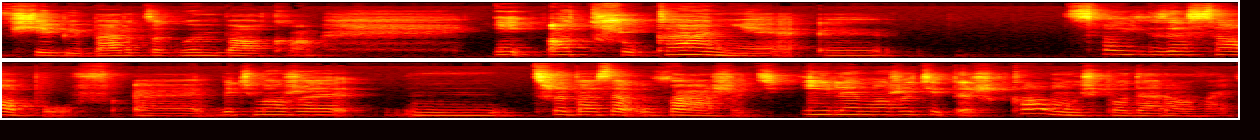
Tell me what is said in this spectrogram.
w siebie bardzo głęboko i odszukanie e, swoich zasobów. E, Być może mm, trzeba zauważyć, ile możecie też komuś podarować,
